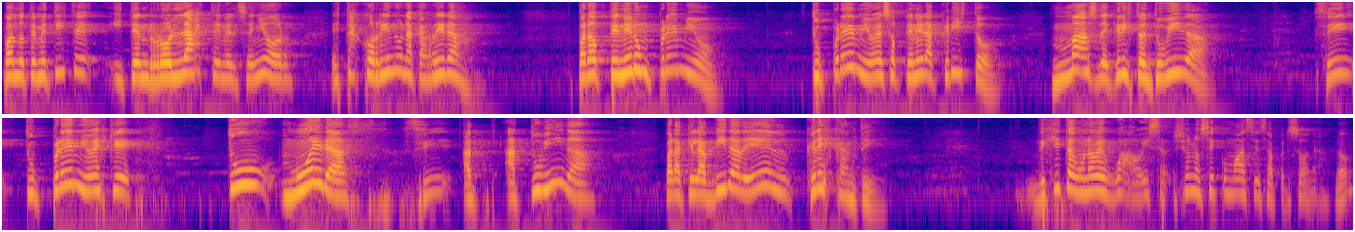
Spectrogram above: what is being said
cuando te metiste y te enrolaste en el Señor, estás corriendo una carrera para obtener un premio. Tu premio es obtener a Cristo, más de Cristo en tu vida. ¿Sí? Tu premio es que tú mueras ¿sí? a, tu vida para que la vida de Él crezca en ti. Dijiste alguna vez, wow, yo no sé cómo hace esa persona, ¿no?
